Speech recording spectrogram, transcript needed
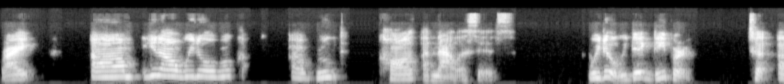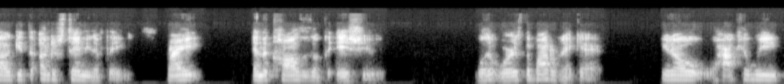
right? Um, you know, we do a root a root cause analysis. We do. We dig deeper to uh, get the understanding of things, right? And the causes of the issue. What, where's the bottleneck at? You know, how can we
